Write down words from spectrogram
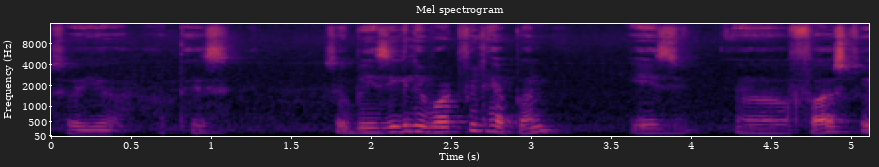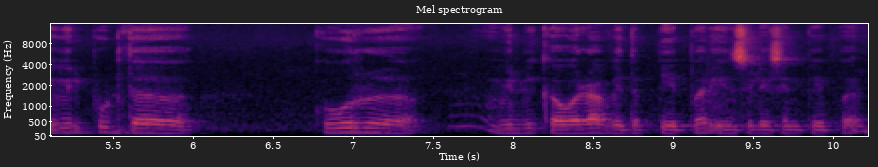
So yeah this. So basically what will happen is uh, first we will put the core uh, will be covered up with the paper insulation paper.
